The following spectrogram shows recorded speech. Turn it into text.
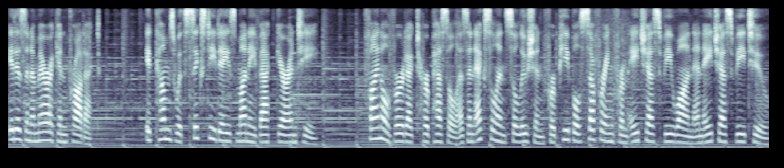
it is an American product. It comes with 60 days money-back guarantee. Final verdict Herpesyl is an excellent solution for people suffering from HSV1 and HSV2.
